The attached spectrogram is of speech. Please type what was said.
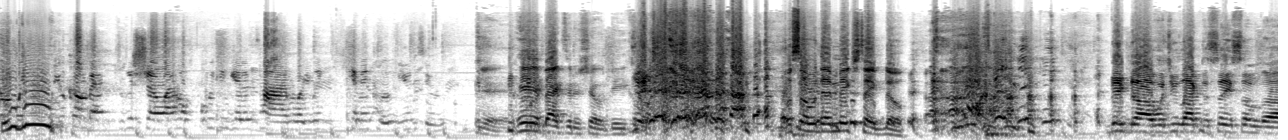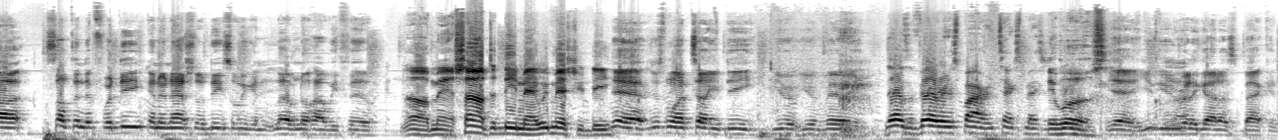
When you come back to the show, I hope we can get a time where we can include you too. Yeah. Head back to the show, D. Come on. What's up with that mixtape though? Big Dawg, would you like to say some uh, something that- for D International D so we can let them know how we feel? Oh man, shout out to D man. We miss you, D. Yeah, just want to tell you, D, you're you're very. That was a very inspiring text message. It D. was. Yeah, you, you really got us back in.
